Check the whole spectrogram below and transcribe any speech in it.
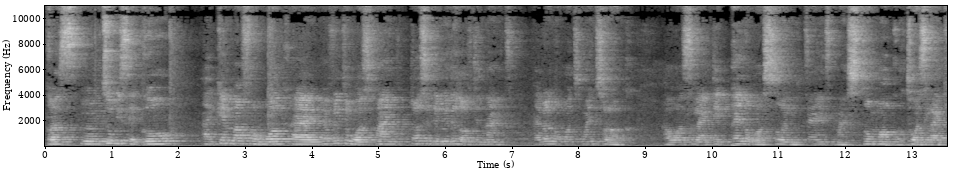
Because mm, two weeks ago, I came back from work, I, everything was fine, just in the middle of the night. I don't know what went wrong. I was like, the pain was so intense, my stomach, it was like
